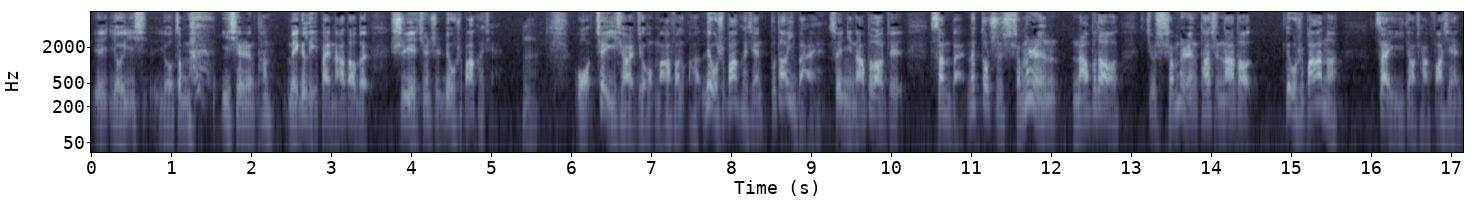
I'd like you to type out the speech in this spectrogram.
也有一些有这么 一些人，他每个礼拜拿到的失业金是六十八块钱。嗯，我、哦、这一下就麻烦了啊！六十八块钱不到一百，所以你拿不到这三百，那都是什么人拿不到？就什么人他是拿到六十八呢？再一调查发现，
